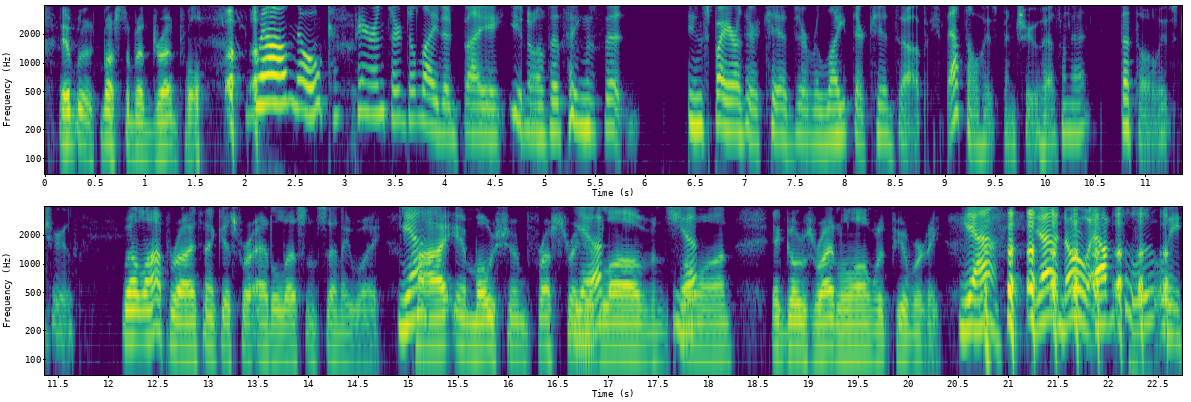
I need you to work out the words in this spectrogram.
It was, must have been dreadful. well, no, because parents are delighted by you know the things that inspire their kids or light their kids up. That's always been true, hasn't it? That's always true. Well, opera, I think, is for adolescence anyway. Yeah. High emotion, frustrated Yep. love, and so Yep. on. It goes right along with puberty. Yeah, yeah, no, absolutely.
